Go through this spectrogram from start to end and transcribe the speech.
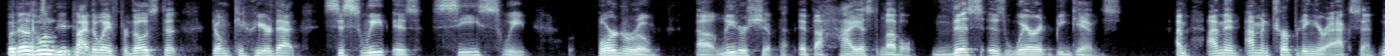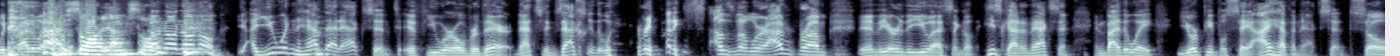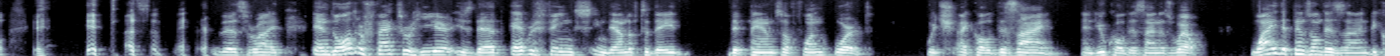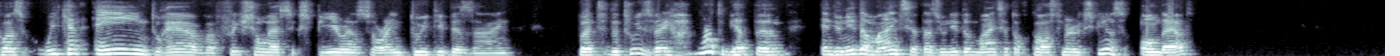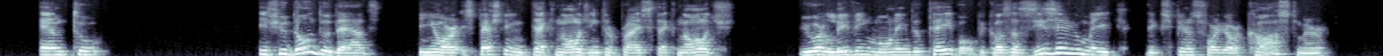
But there's That's, one detail. By the way, for those that don't hear that, C-suite is C-suite, boardroom, uh, leadership at the highest level. This is where it begins. I'm I'm in I'm interpreting your accent, which by the way, I'm sorry, I'm sorry. No, no, no, no. You wouldn't have that accent if you were over there. That's exactly the way everybody sounds about where I'm from in the or the US. I go, he's got an accent. And by the way, your people say I have an accent. So it, it doesn't matter. That's right. And the other factor here is that everything's in the end of the day depends of one word, which I call design, and you call design as well why depends on design? Because we can aim to have a frictionless experience or intuitive design, but the truth is very hard to get them. And you need a mindset, as you need the mindset of customer experience on that. And to, if you don't do that in your, especially in technology, enterprise technology, you are leaving money in the table because as easier you make the experience for your customer,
